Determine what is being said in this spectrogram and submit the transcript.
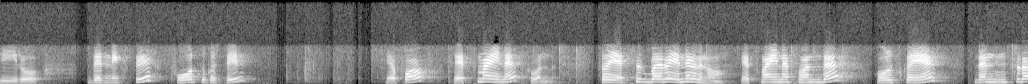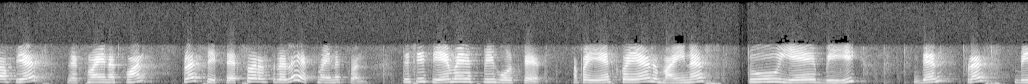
zero then next fourth question F of X minus ஒன்று ஸோ எக்ஸுக்கு பதிலாக என்ன எழுதணும் X minus one the whole square then instead of x x minus 1 plus 6 x வரத்துல x minus 1 this is a minus b whole square அப்போ a squared minus 2ab then plus b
